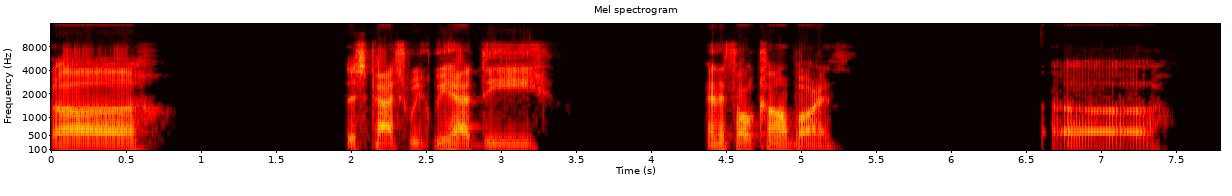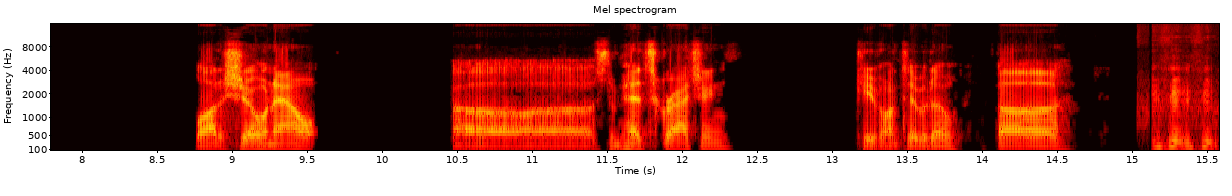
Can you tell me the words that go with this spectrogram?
Uh this past week we had the NFL Combine. Uh a lot of showing out. Uh some head scratching. Kayvon Thibodeaux. Uh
